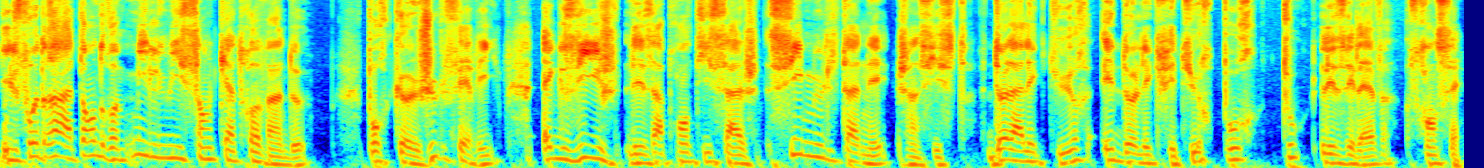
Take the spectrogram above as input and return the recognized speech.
Il faudra attendre 1882 pour que Jules Ferry exige les apprentissages simultanés, j'insiste, de la lecture et de l'écriture pour tous les élèves français.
